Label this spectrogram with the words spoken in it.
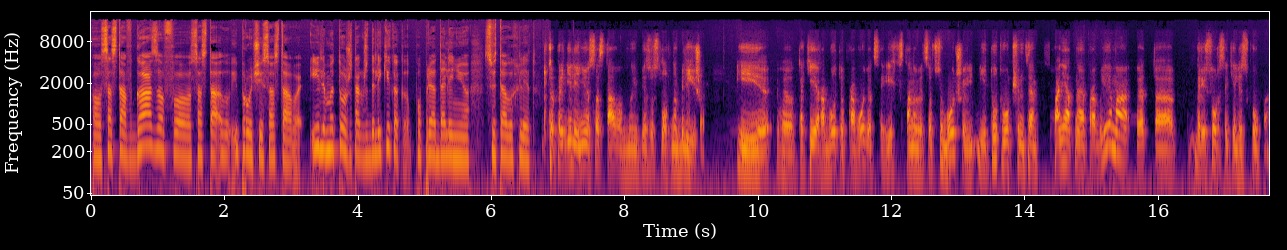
э, состав газов э, состав, и прочие составы? Или мы тоже так же далеки, как по преодолению световых лет? К определению состава мы, безусловно, ближе. И э, такие работы проводятся, их становится все больше. И тут, в общем-то, понятная проблема – это ресурсы телескопа.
